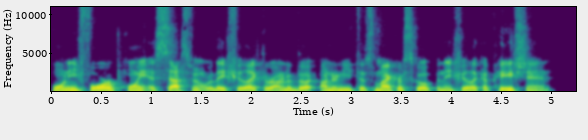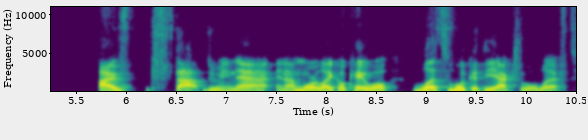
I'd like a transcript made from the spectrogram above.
24 point assessment where they feel like they're under the underneath this microscope and they feel like a patient i've stopped doing that and i'm more like okay well let's look at the actual lift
